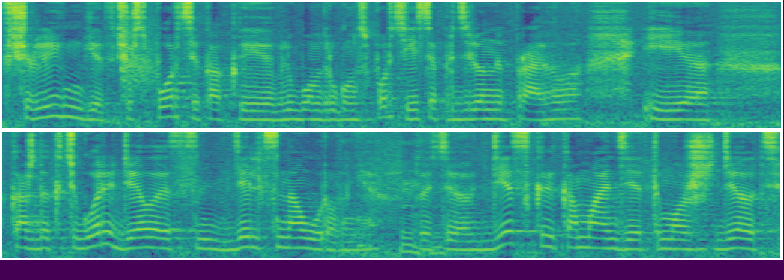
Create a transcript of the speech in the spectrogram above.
в черлинге, в чирспорте, как и в любом другом спорте, есть определенные правила. И каждая категория делается, делится на уровне. То есть э, в детской команде ты можешь делать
